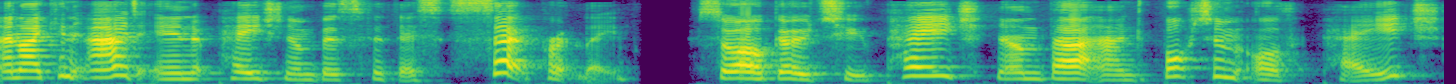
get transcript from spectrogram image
And I can add in page numbers for this separately. So I'll go to page number and bottom of page,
